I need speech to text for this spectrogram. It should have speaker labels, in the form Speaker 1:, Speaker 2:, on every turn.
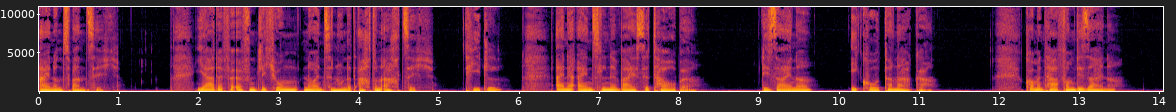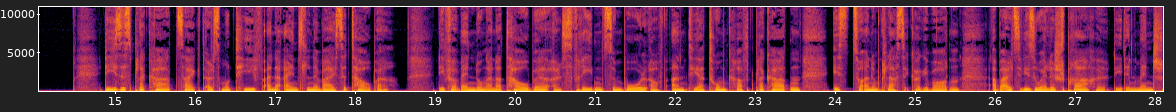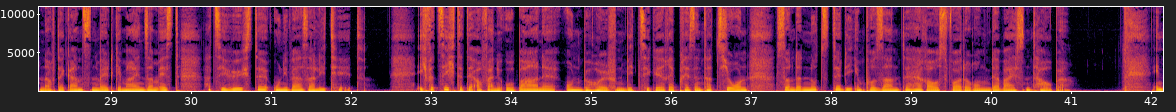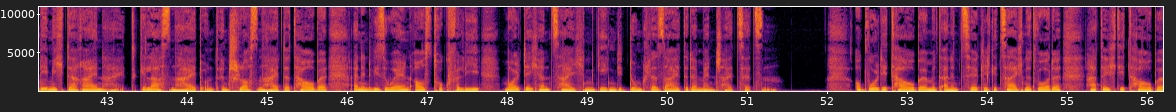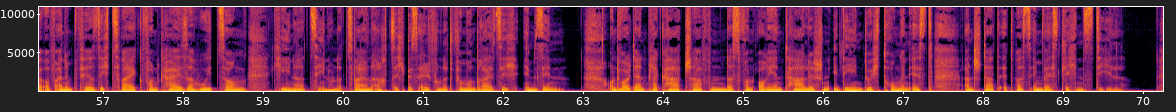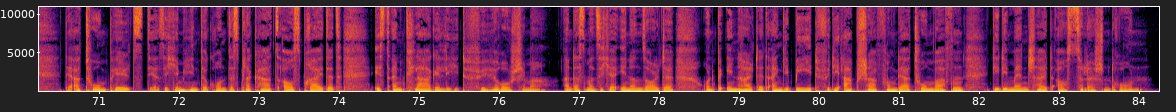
Speaker 1: 21. Jahr der Veröffentlichung 1988. Titel Eine einzelne weiße Taube. Designer Iko Tanaka. Kommentar vom Designer. Dieses Plakat zeigt als Motiv eine einzelne weiße Taube. Die Verwendung einer Taube als Friedenssymbol auf Anti-Atomkraft-Plakaten ist zu einem Klassiker geworden, aber als visuelle Sprache, die den Menschen auf der ganzen Welt gemeinsam ist, hat sie höchste Universalität. Ich verzichtete auf eine urbane, unbeholfen witzige Repräsentation, sondern nutzte die imposante Herausforderung der weißen Taube indem ich der Reinheit, Gelassenheit und Entschlossenheit der Taube einen visuellen Ausdruck verlieh, wollte ich ein Zeichen gegen die dunkle Seite der Menschheit setzen. Obwohl die Taube mit einem Zirkel gezeichnet wurde, hatte ich die Taube auf einem Pfirsichzweig von Kaiser Huizong, China 1082 bis 1135, im Sinn und wollte ein Plakat schaffen, das von orientalischen Ideen durchdrungen ist, anstatt etwas im westlichen Stil. Der Atompilz, der sich im Hintergrund des Plakats ausbreitet, ist ein Klagelied für Hiroshima, an das man sich erinnern sollte und beinhaltet ein Gebet für die Abschaffung der Atomwaffen, die die Menschheit auszulöschen drohen.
